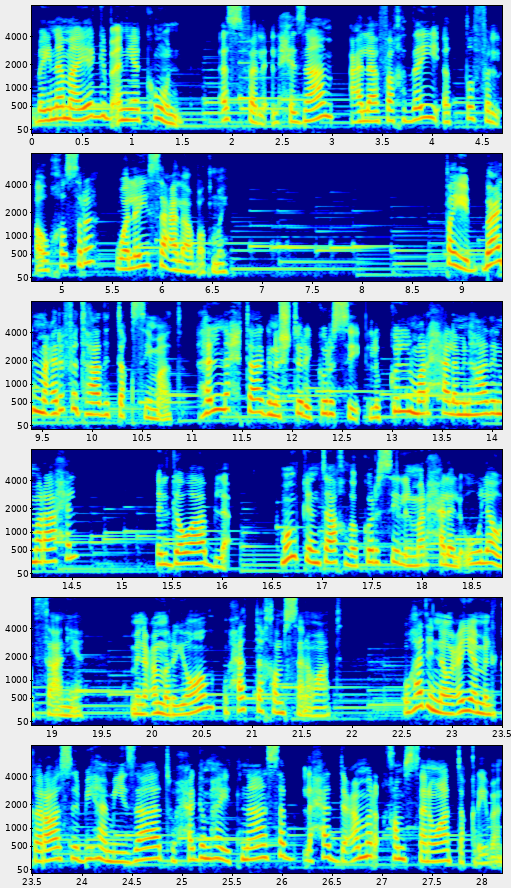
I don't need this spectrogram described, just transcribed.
بينما يجب أن يكون أسفل الحزام على فخذي الطفل أو خصره وليس على بطنه. طيب بعد معرفة هذه التقسيمات هل نحتاج نشتري كرسي لكل مرحلة من هذه المراحل؟ الجواب لا. ممكن تأخذوا كرسي للمرحلة الأولى والثانية من عمر يوم وحتى خمس سنوات. وهذه النوعية من الكراسي بها ميزات وحجمها يتناسب لحد عمر خمس سنوات تقريباً.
